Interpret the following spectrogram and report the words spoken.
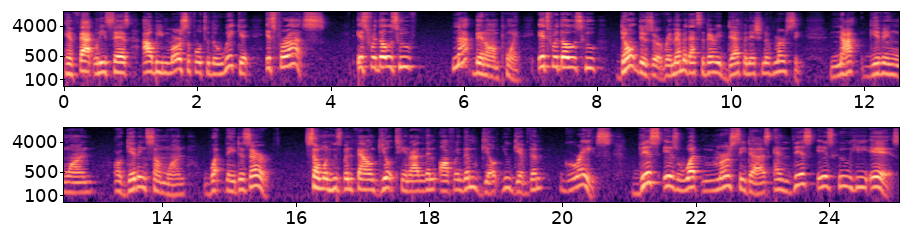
In fact, when he says, I'll be merciful to the wicked, it's for us. It's for those who've not been on point. It's for those who don't deserve. Remember, that's the very definition of mercy not giving one or giving someone what they deserve. Someone who's been found guilty, and rather than offering them guilt, you give them grace. This is what mercy does, and this is who he is.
